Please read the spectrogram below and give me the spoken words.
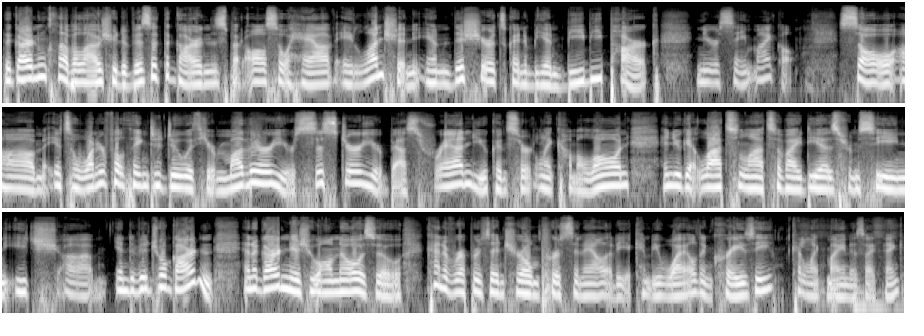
The garden club allows you to visit the gardens, but also have a luncheon. And this year, it's going to be in Beebe Park near St. Michael. So um, it's a wonderful thing to do with your mother, your sister, your best friend. You can certainly come alone, and you get lots and lots of ideas from seeing each uh, individual garden. And a garden, as you all know, is a kind of represents your own personality. It can be wild and crazy, kind of like mine is, I think,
